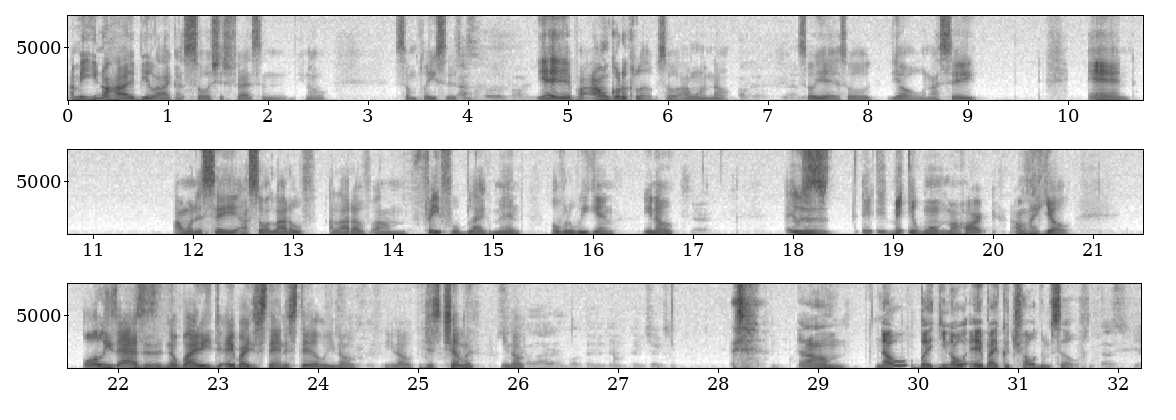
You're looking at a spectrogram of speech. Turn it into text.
I mean, you know how it'd be like a sausage fest and you know, some places. That's a hood party. Yeah, yeah. I don't go to clubs, so I want to know. Okay. So yeah, so yo, when I say, and I want to say I saw a lot of a lot of um faithful black men over the weekend. You know, it was just, it it, it warmed my heart. I'm like, yo, all these asses and nobody, everybody just standing still. You know, you know, just chilling. You know, A lot of them both they, they, they chicks. um, no, but you know, everybody controlled themselves. That's, yeah.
